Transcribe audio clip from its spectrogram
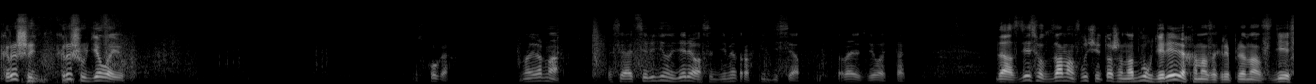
Крыши, крышу делаю. Ну сколько? Наверное, если от середины дерева сантиметров 50. Стараюсь сделать так. Да, здесь вот в данном случае тоже на двух деревьях она закреплена. Здесь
